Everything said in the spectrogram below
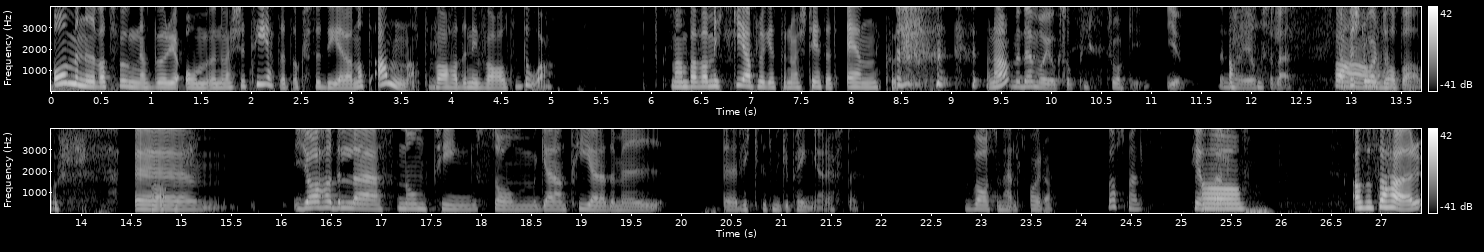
Om ni var tvungna att börja om universitetet och studera något annat, vad hade ni valt då? Man bara, vad mycket jag har pluggat på universitetet, en kurs. Men, ja. Men den var ju också pisstråkig ju. Den har jag ju Åh, också läst. Jag förstår att du hemskt. av. Usch. Ehm, jag hade läst någonting som garanterade mig eh, riktigt mycket pengar efter. Vad som helst. Oj då. Vad som helst. Helt Ja. ärligt. Alltså så här.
